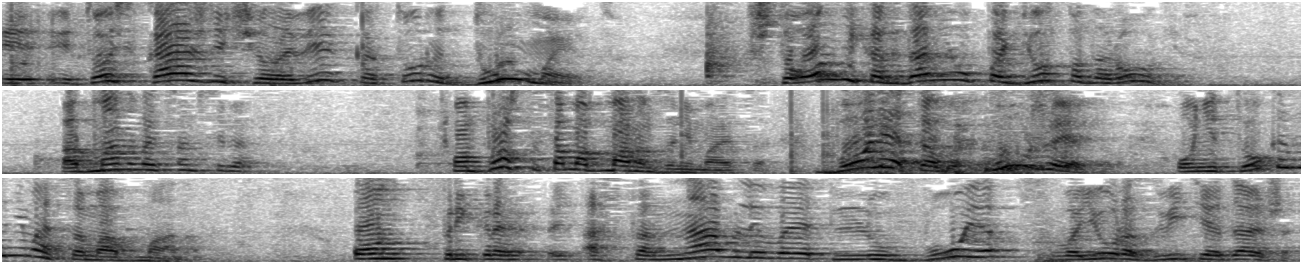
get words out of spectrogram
и, то есть каждый человек, который думает, что он никогда не упадет по дороге, обманывает сам себя. Он просто самообманом занимается. Более того, хуже этого, он не только занимается самообманом, он прекра... останавливает любое свое развитие дальше.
